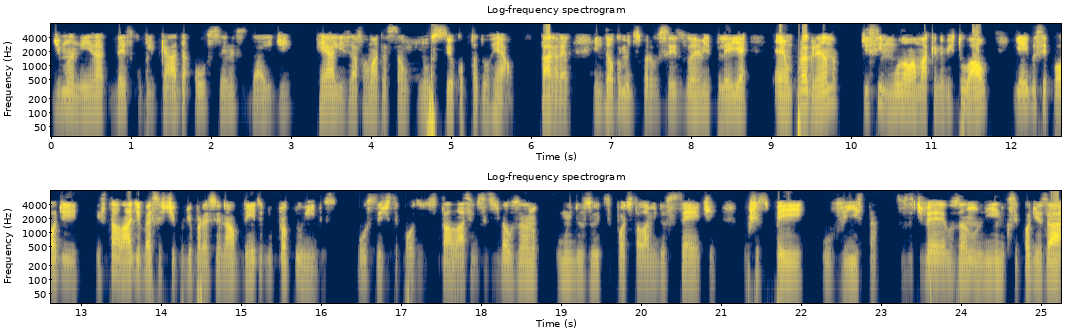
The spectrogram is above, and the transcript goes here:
de maneira descomplicada ou sem necessidade de realizar a formatação no seu computador real. Tá, galera? Então, como eu disse para vocês, o MPlayer é um programa que simula uma máquina virtual e aí você pode instalar diversos tipos de operacional dentro do próprio Windows. Ou seja, você pode instalar, se você estiver usando o Windows 8, você pode instalar o Windows 7, o XP, o Vista. Se você estiver usando Linux, você pode usar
